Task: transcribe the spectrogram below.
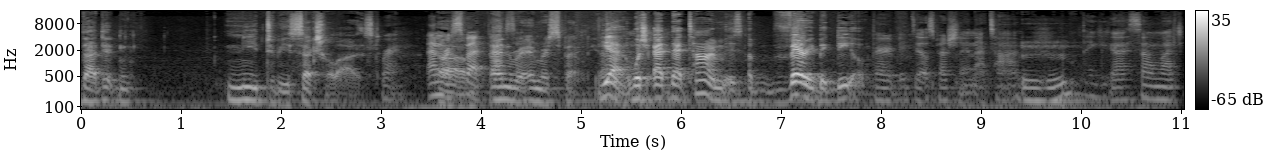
That didn't Need to be sexualized. Right. And Um, respect. and, re- and respect. Yeah, which at that time is a very big deal. very big deal, especially in that time. hmm Thank you guys so much.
